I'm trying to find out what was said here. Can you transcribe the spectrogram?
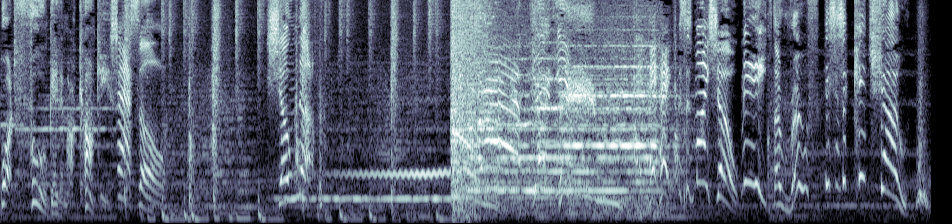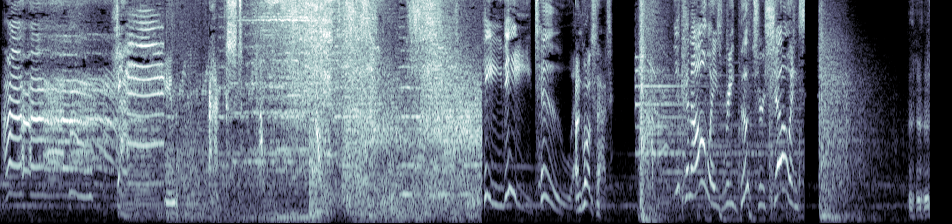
What fool gave him our car keys? Asshole! Show enough. Ah, hey, hey, this is my show! Me! The roof? This is a kid's show! Ah! In axed. TV 2. And what's that? You can always reboot your show and... Danger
